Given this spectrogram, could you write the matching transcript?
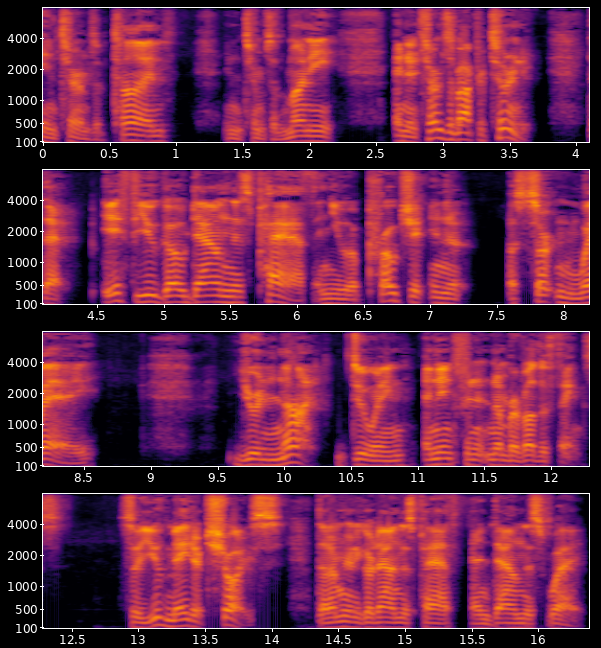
in terms of time, in terms of money, and in terms of opportunity. That if you go down this path and you approach it in a, a certain way, you're not doing an infinite number of other things so you've made a choice that I'm going to go down this path and down this way.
